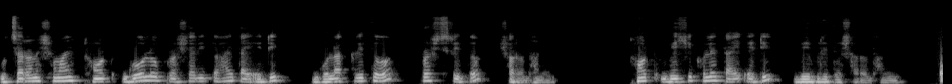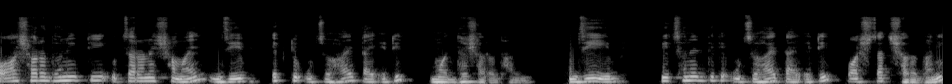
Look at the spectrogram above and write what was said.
উচ্চারণের সময় ঠোঁট গোল ও প্রসারিত হয়, তাই এটি গোলাকৃত ও প্রসৃত স্বরধ্বনি। ঠোঁট বেশি খোলে তাই এটি বিবৃত স্বরধ্বনি। অস্বরধ্বনিটি উচ্চারণের সময় জীব একটু উঁচু হয় তাই এটি মধ্য স্বরধ্বনি। জীব পিছনের দিকে উঁচু হয় তাই এটি পশ্চাৎ স্বরধ্বনি।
